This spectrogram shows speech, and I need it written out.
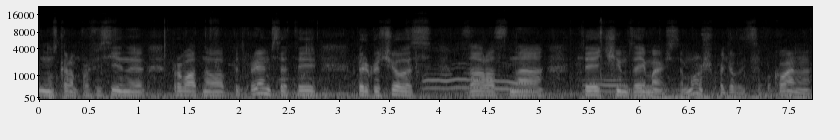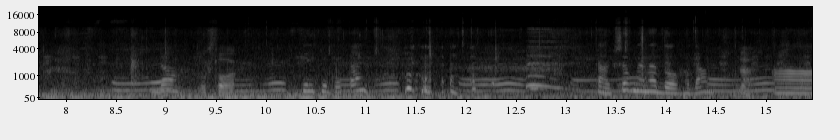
ну скажімо, професійної приватного підприємця, ти переключилась зараз на те, чим займаєшся? Можеш поділитися буквально Да. двох словах? Скільки питань? Так, щоб ненадовго, да? Да. А...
